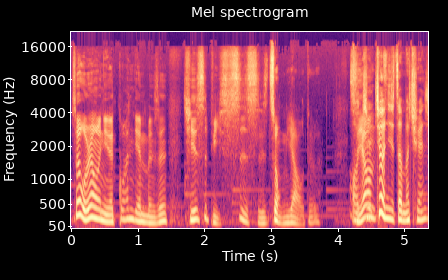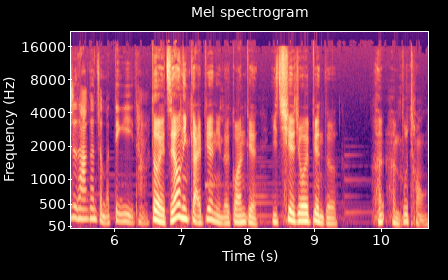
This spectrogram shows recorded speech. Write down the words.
所以我认为你的观点本身其实是比事实重要的。只要、哦、就，就你怎么诠释它，跟怎么定义它。对，只要你改变你的观点，一切就会变得很很不同。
